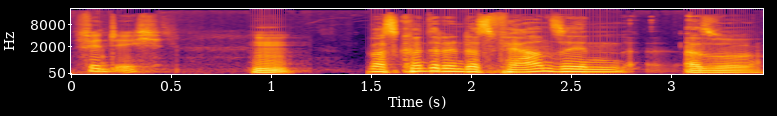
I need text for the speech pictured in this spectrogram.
finde ich. Was könnte denn das Fernsehen, also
